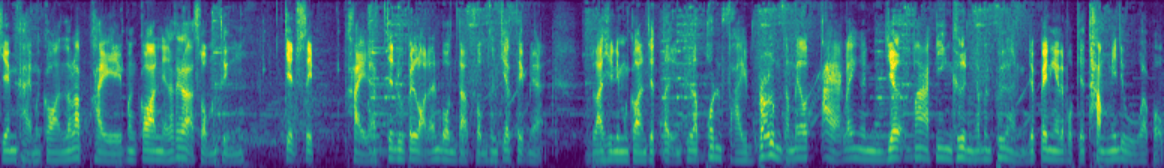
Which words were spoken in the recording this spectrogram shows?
เกมไข่มังกรสำหรับไข่มังกรเนี่ยถ้าสะสมถึง 70 ไข่นะครับจะดูเป็นหลอดด้านบนแต่สมถึง 70 เนี่ยราชินีมังกรจะตื่นขึ้นแล้วพ่นไฟเบิ่มทำให้เราแตกได้เงินเยอะมากยิ่งขึ้นครับเพื่อนๆจะเป็นไงเดี๋ยวผมจะทำให้ดูครับผม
